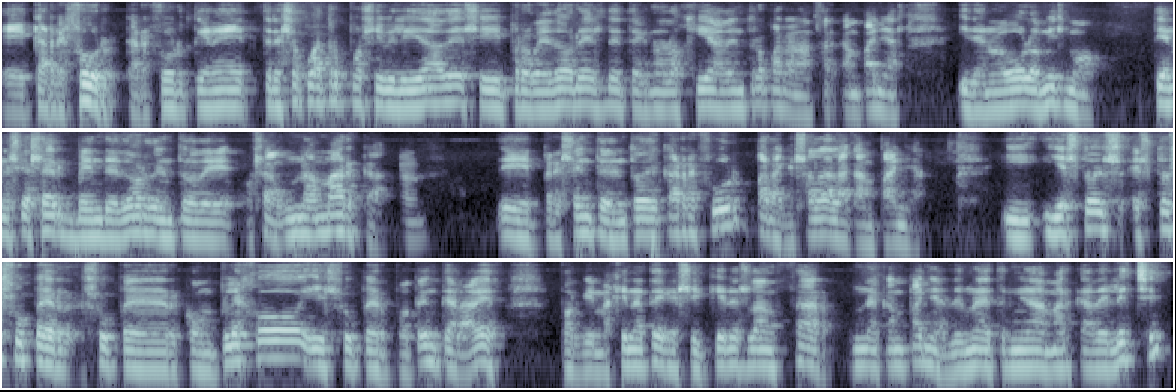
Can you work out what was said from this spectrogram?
eh, Carrefour. Carrefour tiene tres o cuatro posibilidades y proveedores de tecnología dentro para lanzar campañas. Y de nuevo lo mismo, tienes que ser vendedor dentro de, o sea, una marca eh, presente dentro de Carrefour para que salga la campaña. Y, esto es esto es súper súper complejo y súper potente a la vez, porque imagínate que si quieres lanzar una campaña de una determinada marca de leche,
